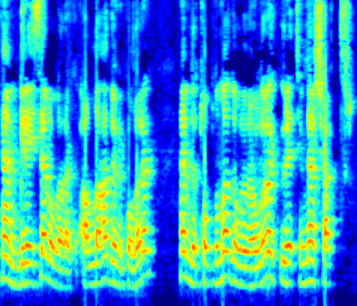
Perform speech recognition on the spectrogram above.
Hem bireysel olarak, Allah'a dönük olarak hem de topluma doğru olarak üretimler şarttır.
